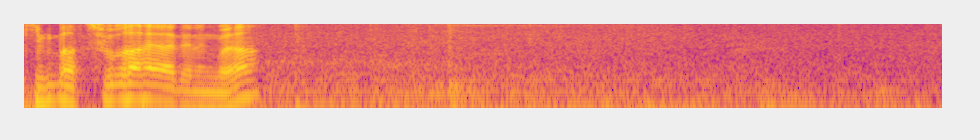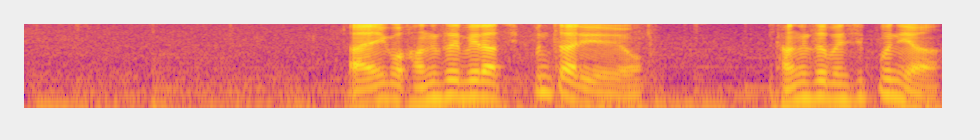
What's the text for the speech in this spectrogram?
김밥 추가해야 되는 거야? 아 이거 강습이라 10분짜리예요 강습은 10분이야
